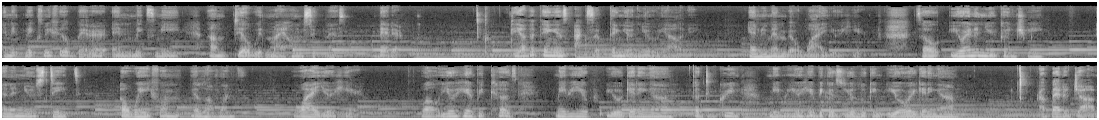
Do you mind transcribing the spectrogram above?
and it makes me feel better and makes me um, deal with my homesickness better. The other thing is accepting your new reality and remember why you're here. So you're in a new country, in a new state, away from your loved ones. Why you're here? Well, you're here because maybe you're you're getting a, a degree. Maybe you're here because you're looking you're getting a a better job.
